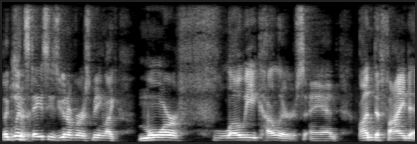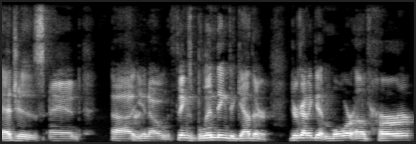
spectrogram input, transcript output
But Gwen sure. Stacy's universe being like more flowy colors and undefined edges and uh, sure. you know, things blending together. You're going to get more of her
